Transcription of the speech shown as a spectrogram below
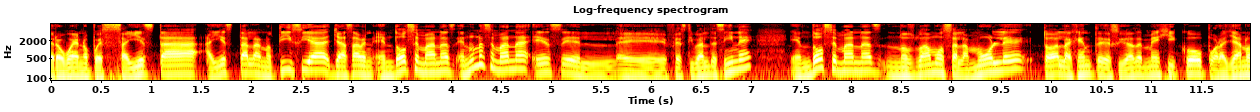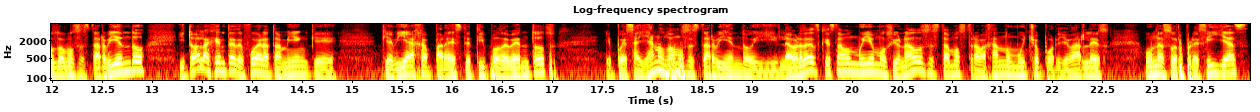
pero bueno, pues ahí está, ahí está la noticia. Ya saben, en dos semanas, en una semana es el eh, Festival de Cine, en dos semanas nos vamos a la mole, toda la gente de Ciudad de México, por allá nos vamos a estar viendo, y toda la gente de fuera también que viaja para este tipo de eventos pues allá nos vamos a estar viendo y la verdad es que estamos muy emocionados, estamos trabajando mucho por llevarles unas sorpresillas.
